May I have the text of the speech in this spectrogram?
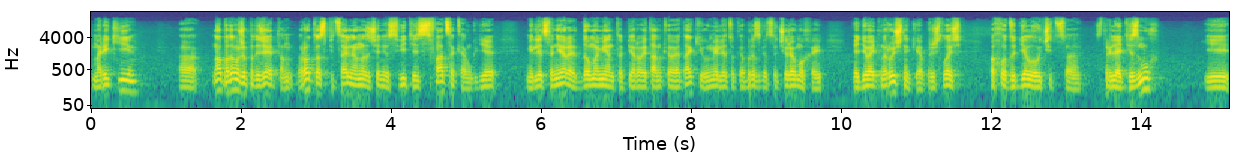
моряки. э, ну, а потом уже подъезжает там рота специального назначения с Витязь с Фацаком, где милиционеры до момента первой танковой атаки умели только брызгаться черемухой и одевать наручники, а пришлось по ходу дела учиться стрелять из мух и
